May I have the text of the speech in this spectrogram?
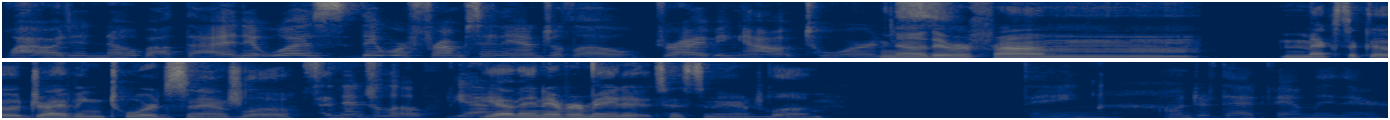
Wow, I didn't know about that. And it was they were from San Angelo driving out towards no, they were from Mexico driving towards San Angelo. San Angelo. Yeah. Yeah, they never made it to San Angelo. Dang. I wonder if they had family there.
